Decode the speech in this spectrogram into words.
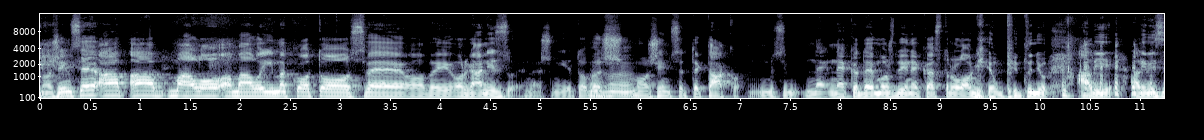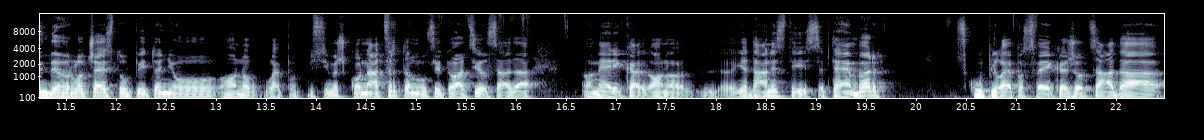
Može im se, a, a, malo, a malo ima ko to sve ovaj, organizuje. Znaš, nije to baš, mhm. -huh. može im se tek tako. Mislim, ne, nekada je možda i neka astrologija u pitanju, ali, ali mislim da je vrlo često u pitanju, ono, lepo, mislim, imaš ko nacrtanu situaciju sada, Amerika, ono, 11. septembar, skupi lepo sve i kaže od sada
